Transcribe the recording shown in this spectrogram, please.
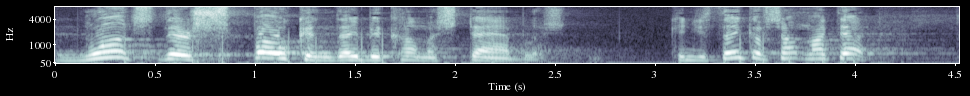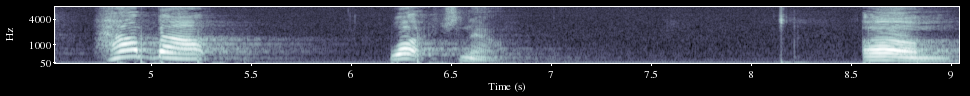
once they're spoken, they become established. Can you think of something like that? How about, watch now. Um,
